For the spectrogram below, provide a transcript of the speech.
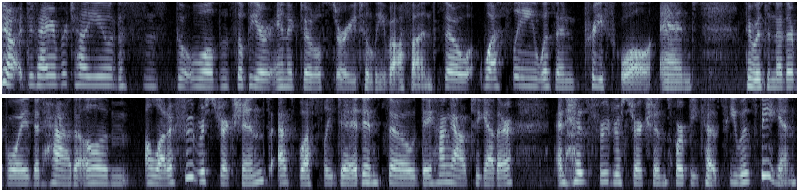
No, did I ever tell you this is the, well? This will be our anecdotal story to leave off on. So Wesley was in preschool, and there was another boy that had um, a lot of food restrictions, as Wesley did, and so they hung out together. And his food restrictions were because he was vegan.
